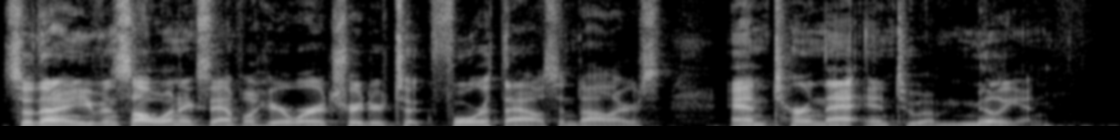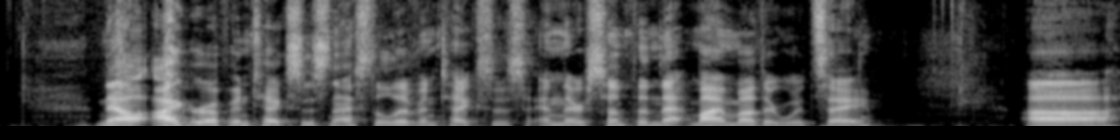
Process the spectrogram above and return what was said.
So then I even saw one example here where a trader took $4,000 and turned that into a million. Now, I grew up in Texas and I still live in Texas, and there's something that my mother would say uh,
